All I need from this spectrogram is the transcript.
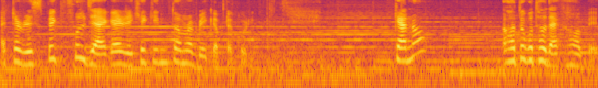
একটা রেসপেক্টফুল জায়গায় রেখে কিন্তু আমরা ব্রেকআপটা করি। কেন? হয়তো কোথাও দেখা হবে।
